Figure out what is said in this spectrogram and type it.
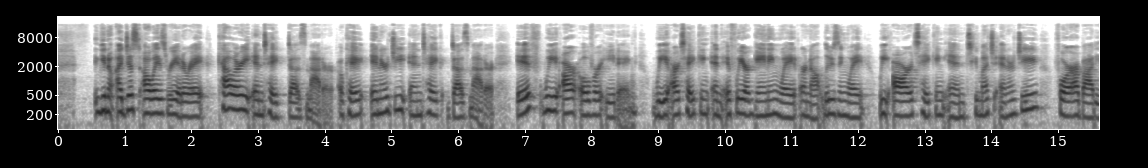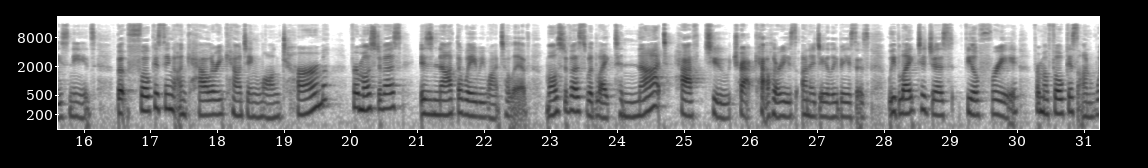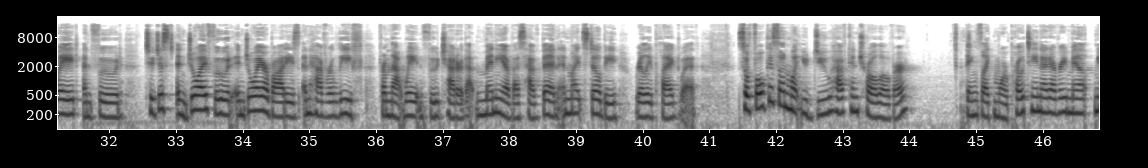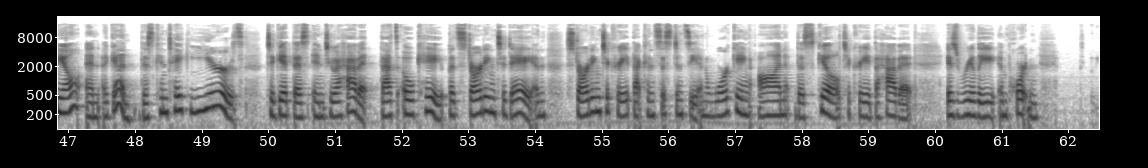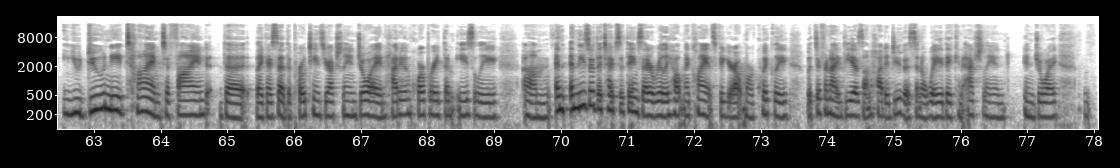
you know, I just always reiterate calorie intake does matter, okay? Energy intake does matter. If we are overeating, we are taking, and if we are gaining weight or not losing weight, we are taking in too much energy for our body's needs. But focusing on calorie counting long term for most of us is not the way we want to live. Most of us would like to not have to track calories on a daily basis. We'd like to just feel free from a focus on weight and food to just enjoy food, enjoy our bodies, and have relief from that weight and food chatter that many of us have been and might still be really plagued with. So, focus on what you do have control over. Things like more protein at every meal. And again, this can take years to get this into a habit. That's okay. But starting today and starting to create that consistency and working on the skill to create the habit is really important. You do need time to find the, like I said, the proteins you actually enjoy and how to incorporate them easily. Um, and, and these are the types of things that really help my clients figure out more quickly with different ideas on how to do this in a way they can actually enjoy.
